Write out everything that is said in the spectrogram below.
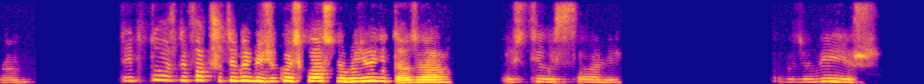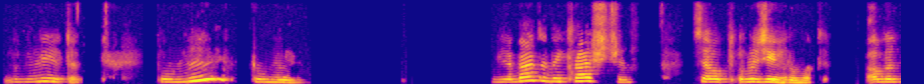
Ем. Та й до того ж не факт, що ти вибіж якогось класного юніта за ось ці ось самі. Розумієш? Розумієте? Тому, тому для мене найкраще це от розігрувати. Але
